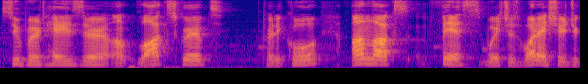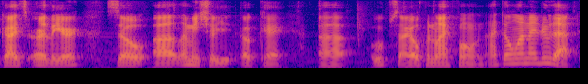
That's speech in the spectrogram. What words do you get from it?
super taser, lock script, pretty cool. Unlocks fist, which is what I showed you guys earlier. So uh, let me show you. Okay. Uh, oops, I opened my phone. I don't want to do that.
